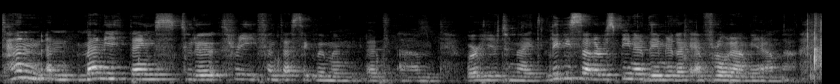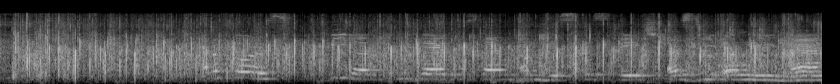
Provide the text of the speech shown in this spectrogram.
10, and many thanks to the three fantastic women that um, were here tonight. Libby Sellers, Pinar Demirdag, and Flora Miranda. And of course, Peter, who dared to stand on this, this stage as the only man.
